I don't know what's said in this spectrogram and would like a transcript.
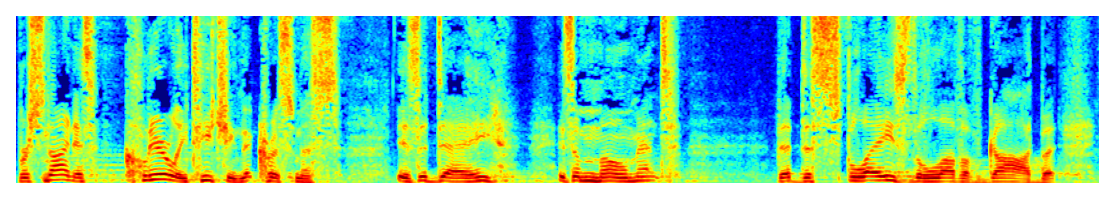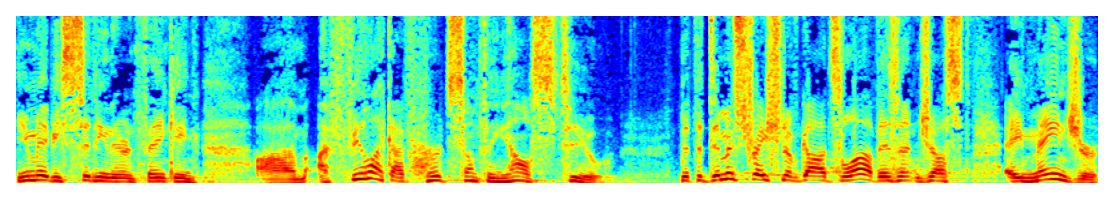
Verse 9 is clearly teaching that Christmas is a day, is a moment that displays the love of God. But you may be sitting there and thinking, um, I feel like I've heard something else too. That the demonstration of God's love isn't just a manger,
